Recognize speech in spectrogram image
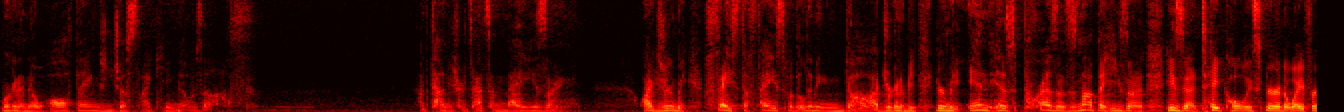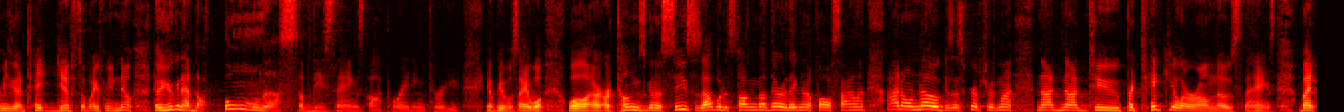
we're going to know all things just like he knows us. I'm telling you, church, that's amazing. Because you're going to be face to face with the living God. You're going to be you're going to be in His presence. It's not that He's going to He's going to take Holy Spirit away from you. He's going to take gifts away from you. No, no, you're going to have the fullness of these things operating through you. You know, people say, well, well, are our tongues going to cease? Is that what it's talking about there? Are they going to fall silent? I don't know because the Scripture is not not not too particular on those things. But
